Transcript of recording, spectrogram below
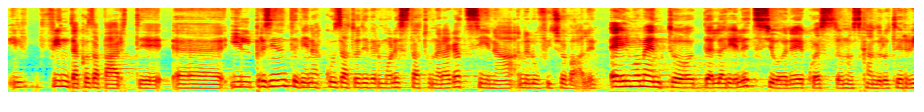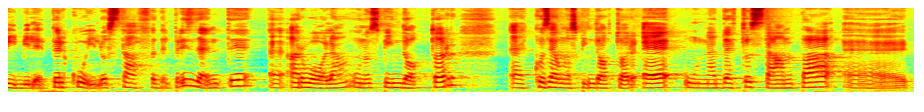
il film da cosa parte? Eh, il presidente viene accusato di aver molestato una ragazzina nell'ufficio Vale. È il momento della rielezione, questo è uno scandalo terribile, per cui lo staff del presidente eh, arruola uno spin doctor. Eh, cos'è uno spin doctor? È un addetto stampa eh,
